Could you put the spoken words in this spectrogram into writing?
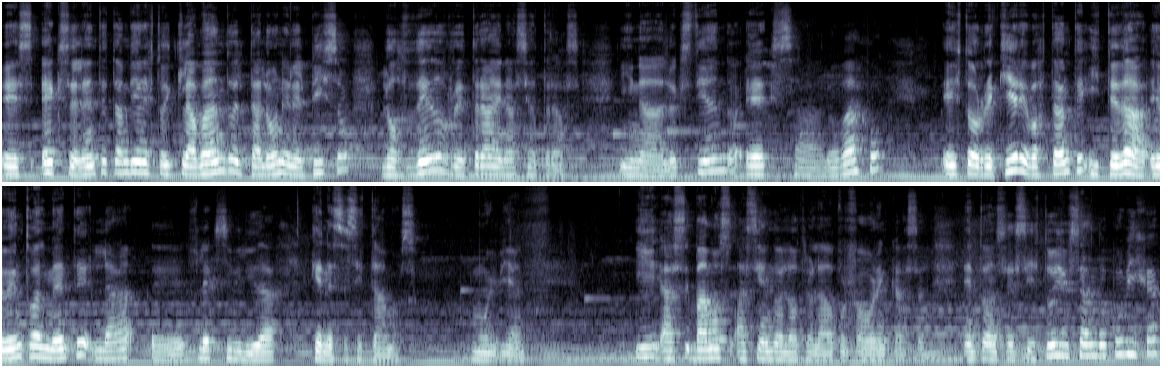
es excelente también. Estoy clavando el talón en el piso. Los dedos retraen hacia atrás. Inhalo, extiendo, exhalo, bajo. Esto requiere bastante y te da eventualmente la eh, flexibilidad que necesitamos. Muy bien. Y vamos haciendo el otro lado, por favor, en casa. Entonces, si estoy usando cobija,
